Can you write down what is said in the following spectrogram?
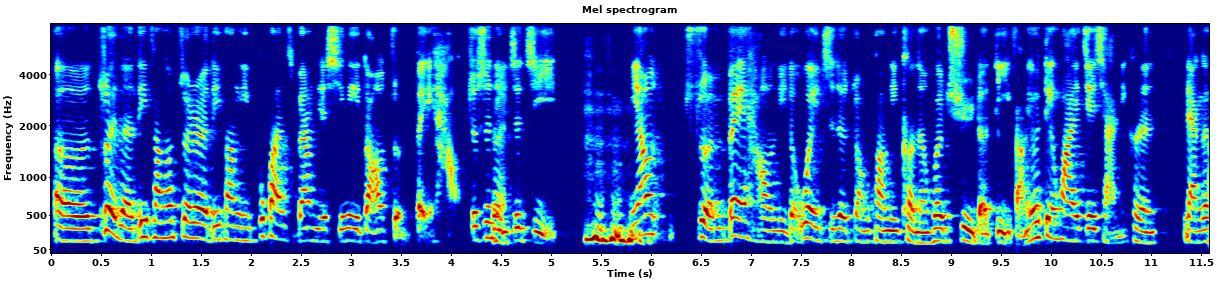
呃最冷的地方跟最热的地方，你不管怎么样，你的行李都要准备好，就是你自己。你要准备好你的未知的状况，你可能会去的地方，因为电话一接起来，你可能两个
